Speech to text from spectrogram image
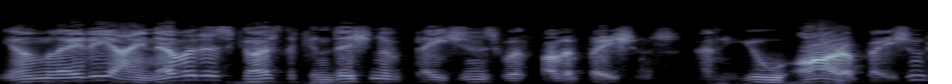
Young lady, I never discuss the condition of patients with other patients. And you are a patient.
